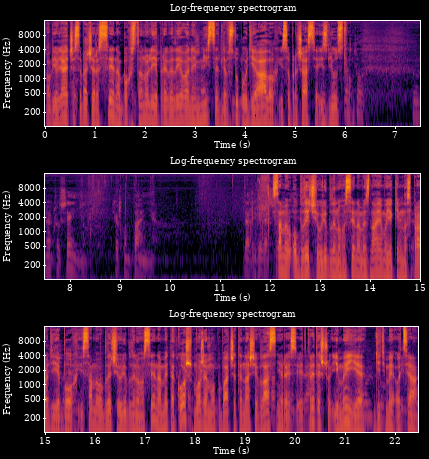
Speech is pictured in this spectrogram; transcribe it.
Об'являючи себе через сина, Бог встановлює привілейоване місце для вступу в діалог і сопричастя із людством. Саме в обличчі улюбленого сина ми знаємо, яким насправді є Бог, і саме в обличчі улюбленого сина ми також можемо побачити наші власні риси, відкрити, що і ми є дітьми Отця,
